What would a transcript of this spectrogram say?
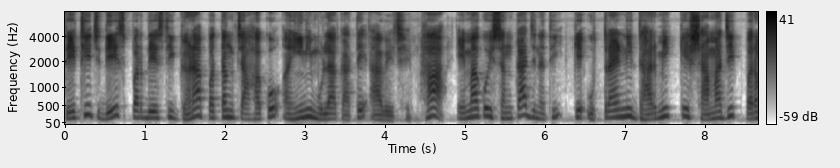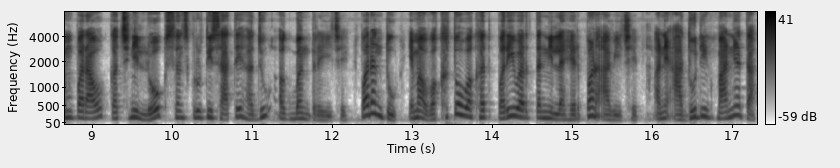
તેથી જ દેશ પરદેશથી ઘણા પતંગ ચાહકો અહીંની મુલાકાતે આવે છે. હા, એમાં કોઈ શંકા જ નથી કે ઉત્તરાયણની ધાર્મિક કે સામાજિક પરંપરાઓ કચ્છની લોક સંસ્કૃતિ સાથે હજુ અકબંધ રહી છે. પરંતુ એમાં વખતો વખત પરિવર્તનની લહેર પણ આવી છે અને આધુનિક માન્યતા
